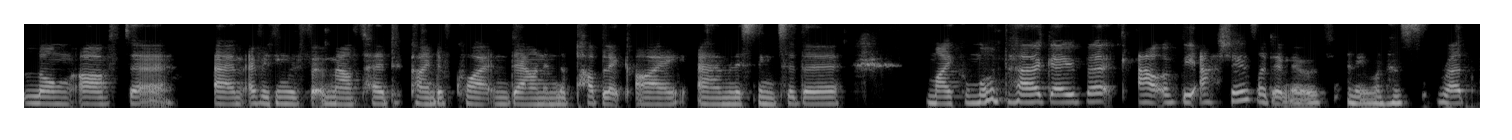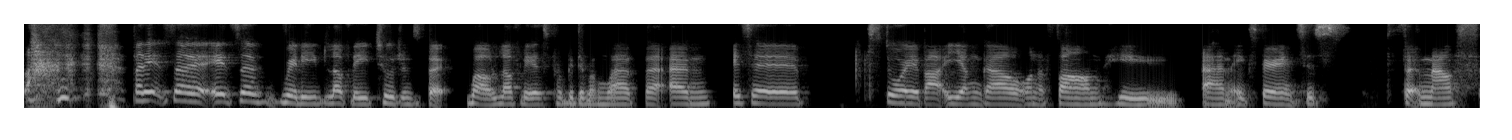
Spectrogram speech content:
long after um, everything with foot and mouth had kind of quietened down in the public eye, um, listening to the Michael Morpurgo book Out of the Ashes. I don't know if anyone has read that, but it's a it's a really lovely children's book. Well, lovely is probably the wrong word, but um, it's a story about a young girl on a farm who um, experiences foot and mouth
